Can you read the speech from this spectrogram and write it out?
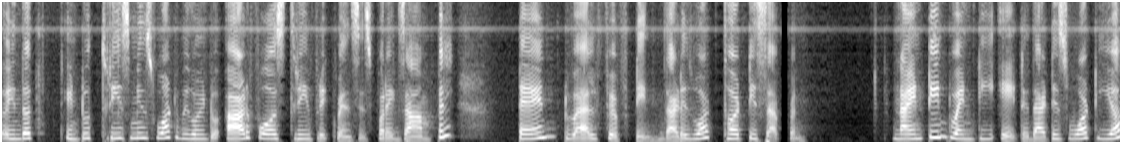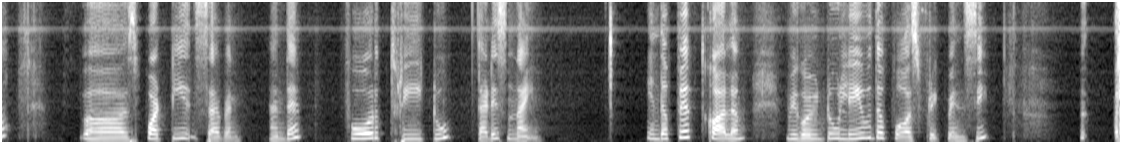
in the into threes means what? We're going to add first three frequencies. For example 10 12 15 that is what? 37 19 28 that is what? Year uh, 47 and then 432 that is 9 in the fifth column we're going to leave the first frequency.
